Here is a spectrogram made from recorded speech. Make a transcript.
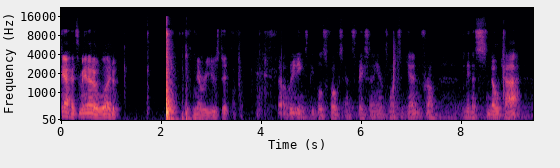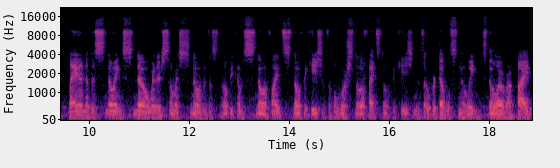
Yeah, it's made out of wood. Never used it. Well, greetings, peoples, folks, and space aliens, once again from Minnesota land of the snowing snow, where there's so much snow that the snow becomes snowified snowifications of over snowified snowification. It's over double snowing, snow snowified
